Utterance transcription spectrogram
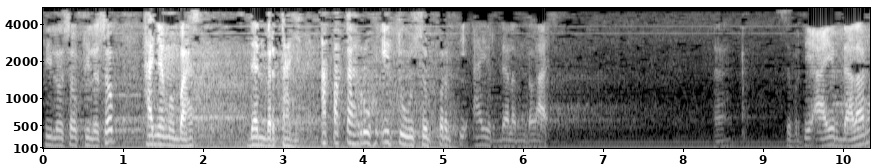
Filosof-filosof hanya membahas dan bertanya, apakah ruh itu seperti air dalam gelas? Seperti air dalam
